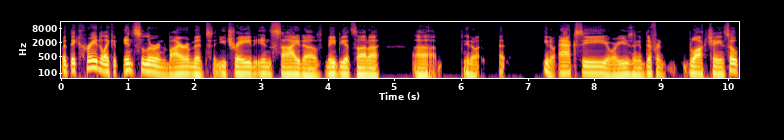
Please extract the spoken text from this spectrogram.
But they create like an insular environment that you trade inside of. Maybe it's on a, uh, you know, a, you know, Axie or using a different blockchain. So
